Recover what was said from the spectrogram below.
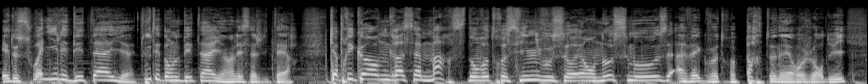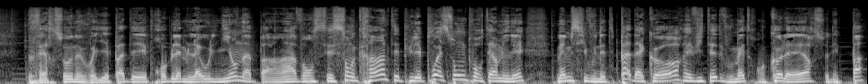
et de soigner les détails. Tout est dans le détail, hein, les Sagittaires. Capricorne, grâce à Mars dans votre signe, vous serez en osmose avec votre partenaire aujourd'hui. Verseau, ne voyez pas des problèmes là où il n'y en a pas. Hein. Avancez sans crainte. Et puis les poissons pour terminer. Même si vous n'êtes pas d'accord, évitez de vous mettre en colère. Ce n'est pas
